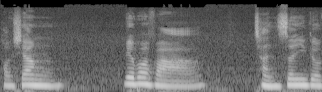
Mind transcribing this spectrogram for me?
好像。没有办法产生一个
